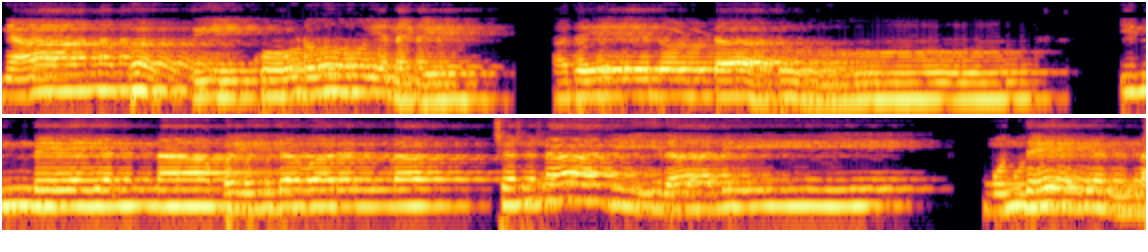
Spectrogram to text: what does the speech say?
ಜ್ಞಾನ ಭಕ್ತಿ ಕೊಡೋ ಎನಗೆ. ಅದೇ ದೊಡ್ಡದು. ಹಿಂದೆ ಎನ್ನ ಬೈದವರೆಲ್ಲ ಚೆನ್ನಾಗಿರಲಿ. ಮುಂದೆ ಎನ್ನ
